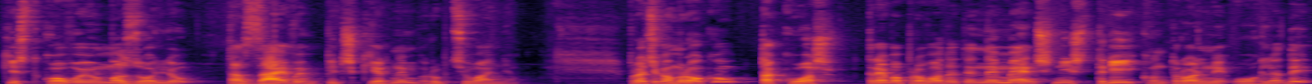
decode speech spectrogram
кістковою мозоллю та зайвим підшкірним рубцюванням. Протягом року також треба проводити не менш ніж три контрольні огляди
